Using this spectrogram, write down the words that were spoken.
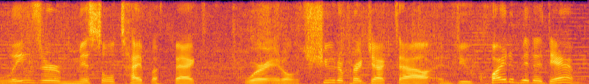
laser missile type effect where it'll shoot a projectile and do quite a bit of damage.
